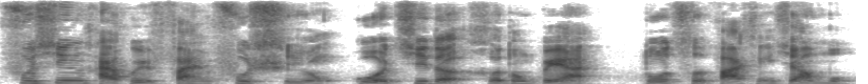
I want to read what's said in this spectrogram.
复兴还会反复使用过期的合同备案，多次发行项目。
